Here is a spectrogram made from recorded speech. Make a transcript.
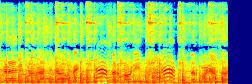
इकडे निघून घासी द्यावं सर पाहुणे. सर पाहुणे आमचा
